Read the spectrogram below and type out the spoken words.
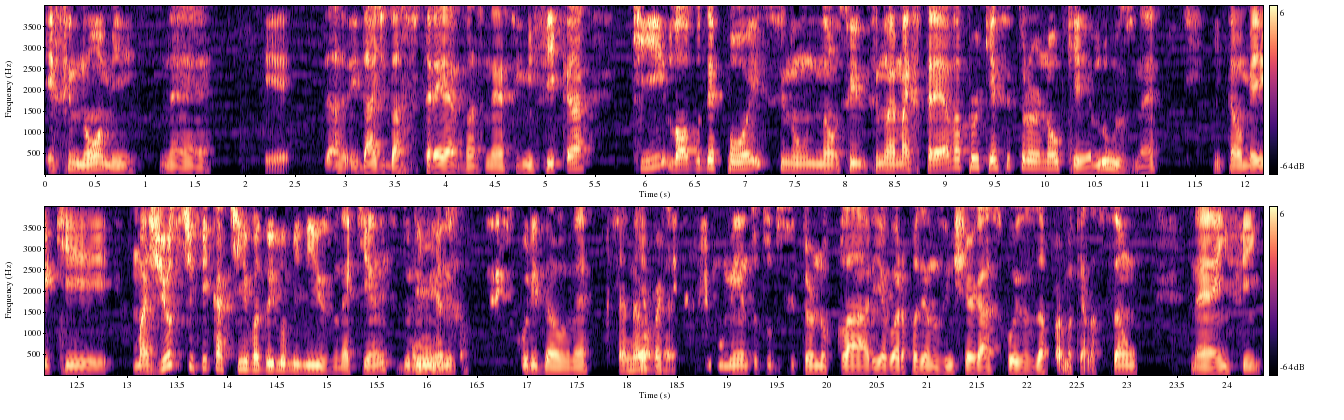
esse nome, né? A Idade das Trevas, né? Significa que logo depois, se não, não, se, se não é mais treva, porque se tornou o quê? Luz, né? Então, meio que uma justificativa do iluminismo, né? Que antes do iluminismo Isso. era escuridão, né? É, não, e a partir é naquele momento tudo se tornou claro e agora podemos enxergar as coisas da forma que elas são, né? Enfim.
